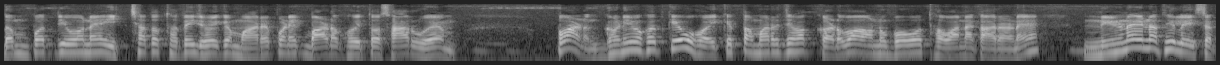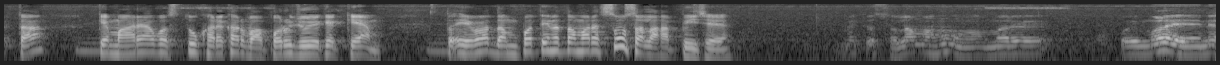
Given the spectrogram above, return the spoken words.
દંપતીઓને ઈચ્છા તો થતી જ હોય કે મારે પણ એક બાળક હોય તો સારું એમ. પણ ઘણી વખત કેવું હોય કે તમારે જેવા કડવા અનુભવો થવાના કારણે નિર્ણય નથી લઈ શકતા કે મારે આ વસ્તુ ખરેખર વાપરવું જોઈએ કે કેમ. તો એવા દંપતીને તમારે શું સલાહ આપી છે? તો સલાહમાં હું, અમારે કોઈ મળે એને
